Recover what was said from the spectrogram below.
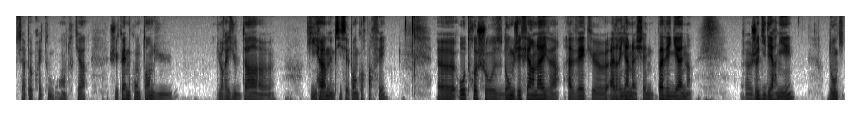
c'est à peu près tout. En tout cas, je suis quand même content du, du résultat euh, qu'il y a, même si c'est pas encore parfait. Euh, autre chose, donc j'ai fait un live avec euh, Adrien de la chaîne Pas Vegan jeudi dernier. Donc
